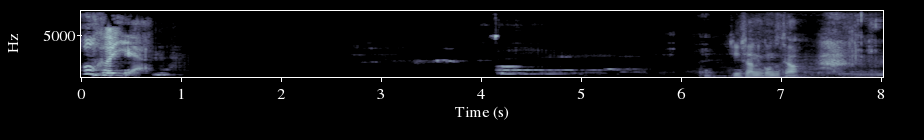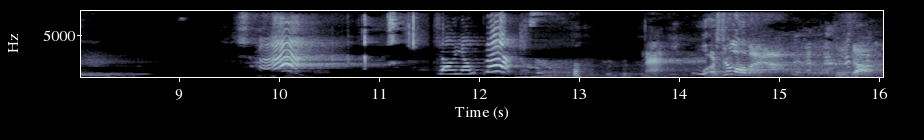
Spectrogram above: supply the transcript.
不可以。进项领工资条。张扬饭。哎，我是老板呀！静夏，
